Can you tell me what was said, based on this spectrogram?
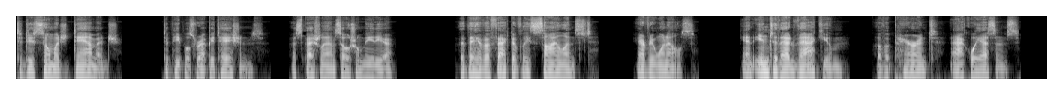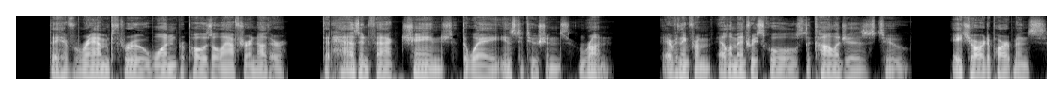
to do so much damage to people's reputations, especially on social media, that they have effectively silenced everyone else. And into that vacuum of apparent acquiescence, they have rammed through one proposal after another that has in fact changed the way institutions run. Everything from elementary schools to colleges to HR departments,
